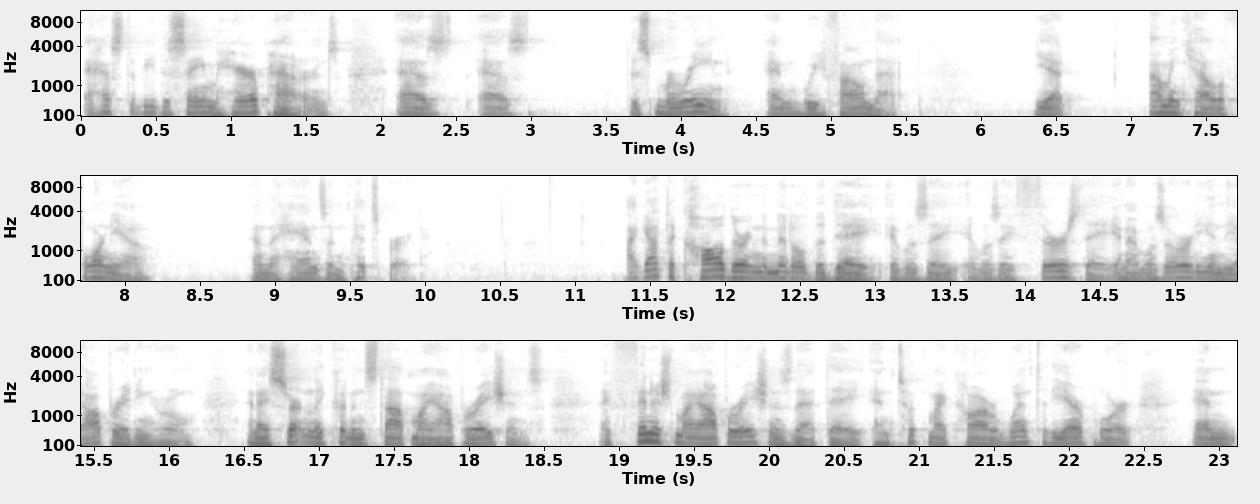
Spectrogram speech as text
It has to be the same hair patterns as, as this Marine. And we found that. Yet I'm in California and the hand's in Pittsburgh. I got the call during the middle of the day. It was a it was a Thursday, and I was already in the operating room, and I certainly couldn't stop my operations. I finished my operations that day and took my car, went to the airport, and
